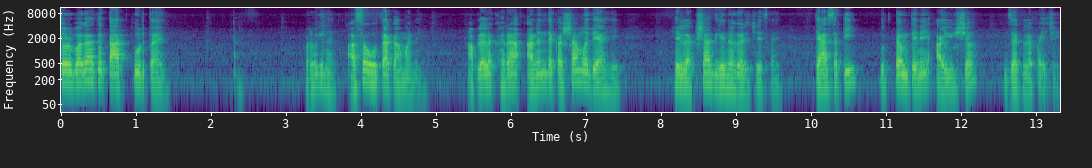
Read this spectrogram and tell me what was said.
तर बघा तो तात्पुरता आहे. बरोबर की नाही? असं होता कामा नये. आपल्याला खरा आनंद कशामध्ये आहे हे लक्षात घेणं गरजेचं आहे. त्यासाठी उत्तमतेने आयुष्य जगलं पाहिजे.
